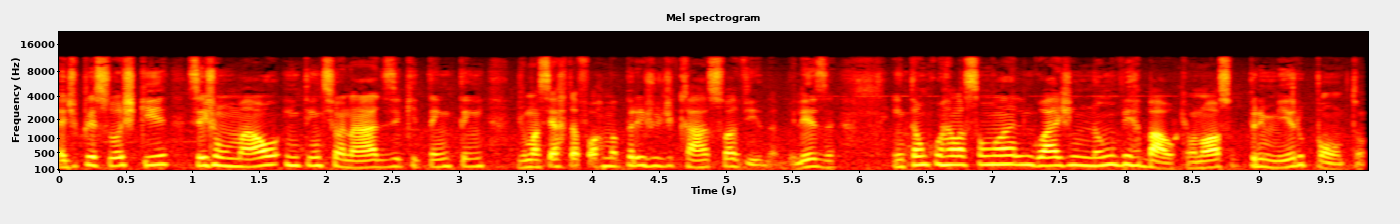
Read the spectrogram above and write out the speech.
é, de pessoas que sejam mal intencionadas e que tentem, de uma certa forma, prejudicar a sua vida, beleza? Então, com relação à linguagem não verbal, que é o nosso primeiro ponto.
